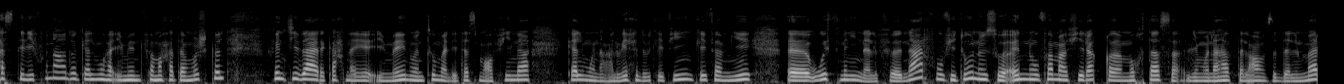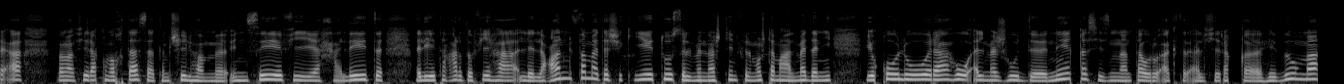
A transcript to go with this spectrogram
قص تليفون عادوا كلموها ايمان فما حتى مشكل. في انتظارك إحنا يا ايمان وأنتم اللي تسمعوا فينا. كلمونا على 31 380 ألف. نعرفوا في تونس وانه فما فرق مختصه لمناهضة العنف ضد المرأة. فما فرق مختصه تمشي لهم نساء في حالات اللي يتعرضوا فيها للعنف. فما تشكيات توصل من ناشطين في المجتمع المدني يقولوا راهو المجهود ناقص يلزمنا نطوروا أكثر الفرق هذوما.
